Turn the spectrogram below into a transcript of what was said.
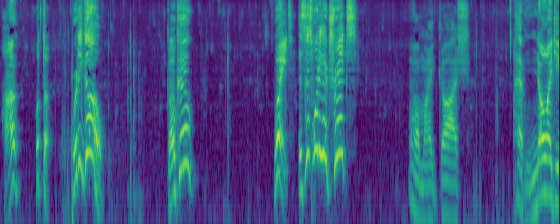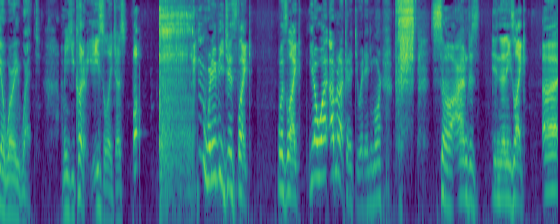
Huh? What the? Where'd he go? Goku? Wait, is this one of your tricks? Oh my gosh. I have no idea where he went. I mean, he could have easily just. Oh. What if he just, like, was like, you know what? I'm not going to do it anymore. So I'm just. And then he's like, uh,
